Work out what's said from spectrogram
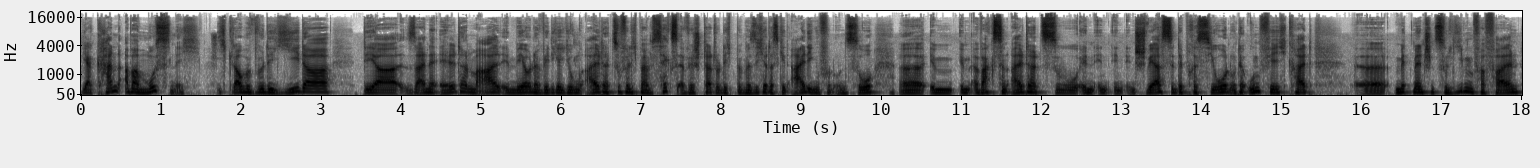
ja, kann, aber muss nicht. Ich glaube, würde jeder der seine Eltern mal in mehr oder weniger jungen Alter zufällig beim Sex erwischt hat. Und ich bin mir sicher, das geht einigen von uns so, äh, im, im Erwachsenenalter zu, in, in, in schwerste Depression und der Unfähigkeit, äh, Mitmenschen zu lieben verfallen,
